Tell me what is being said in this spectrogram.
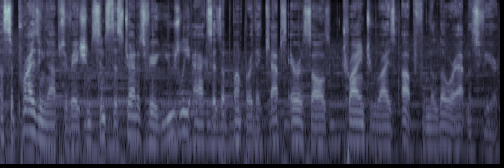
A surprising observation since the stratosphere usually acts as a bumper that caps aerosols trying to rise up from the lower atmosphere.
